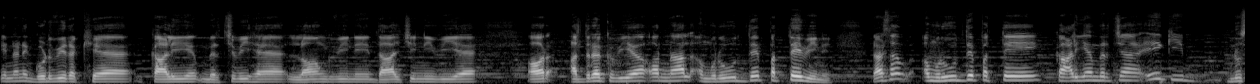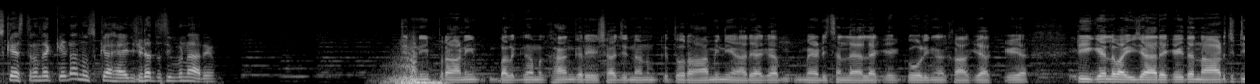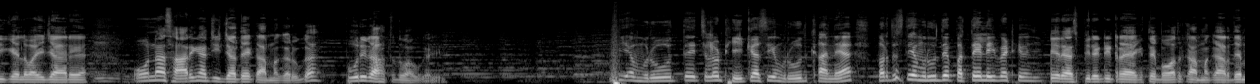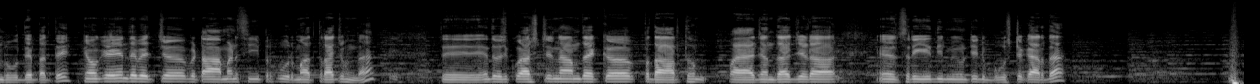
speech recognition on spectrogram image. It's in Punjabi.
ਇਹਨਾਂ ਨੇ ਗੁੜ ਵੀ ਰੱਖਿਆ ਹੈ, ਕਾਲੀ ਮਿਰਚ ਵੀ ਹੈ, ਲੌਂਗ ਵੀ ਨੇ, ਦਾਲਚੀਨੀ ਵੀ ਹੈ ਔਰ ਅਦਰਕ ਵੀ ਹੈ ਔਰ ਨਾਲ ਅਮਰੂਦ ਦੇ ਪੱਤੇ ਵੀ ਨੇ। ਡਾਕਟਰ ਸਾਹਿਬ, ਅਮਰੂਦ ਦੇ ਪੱਤੇ, ਕਾਲੀਆਂ ਮਿਰਚਾਂ, ਇਹ ਕੀ ਨੁਸਖਾ ਇਸ ਤਰ੍ਹਾਂ ਦਾ ਕਿਹੜਾ ਨੁਸਖਾ ਹੈ ਜਿਹੜਾ ਤੁਸੀਂ ਬਣਾ ਰਹੇ ਹੋ? ਜਿੰਨੀ ਪੁਰਾਣੀ ਬਲਗਮ ਖੰਘ ਰੇਸ਼ਾ ਜਿਨ੍ਹਾਂ ਨੂੰ ਕਿਤੋਂ ਆਰਾਮ ਹੀ ਨਹੀਂ ਆ ਰਿਹਾਗਾ ਮੈਡੀਸਨ ਲੈ ਲੈ ਕੇ ਗੋਲੀਆਂ ਖਾ ਕੇ ਅੱਕੇ ਆ, ਟੀਕੇ ਲਵਾਈ ਜਾ ਰਹੇ, ਕਈ ਤਾਂ ਨਾੜ 'ਚ ਟੀਕੇ ਲਵਾਈ ਜਾ ਰਹੇ ਆ, ਉਹਨਾਂ ਸਾਰੀਆਂ ਚੀਜ਼ਾਂ ਤੇ ਕੰਮ ਕਰੂਗਾ, ਪੂਰੀ ਰਾਹਤ ਦਵਾਊਗਾ ਜੀ। ਵੀ ਅਮਰੂਦ ਤੇ ਚਲੋ ਠੀਕ ਹੈ ਅਸੀਂ ਅਮਰੂਦ ਖਾਂਦੇ ਆ ਪਰ ਤੁਸੀਂ ਤੇ ਅਮਰੂਦ ਦੇ ਪੱਤੇ ਲਈ ਬੈਠੇ ਹੋ ਜੀ। ਇਹ ਰੈਸਪੀਰੇਟਰੀ ਟਰੈਕ ਤੇ ਬਹੁਤ ਕੰਮ ਕਰਦੇ ਅਮਰੂਦ ਦੇ ਪੱਤੇ ਕਿਉਂਕਿ ਇਹਦੇ ਵਿੱਚ ਵਿਟਾਮਿਨ ਸੀ ਭਰਪੂਰ ਮਾਤਰਾ 'ਚ ਹੁੰਦਾ। ਤੇ ਇਹਦੇ ਵਿੱਚ ਕੁਐਸਟਿਨ ਨਾਮ ਦਾ ਇੱਕ ਪਦਾਰਥ ਪਾਇਆ ਜਾਂਦਾ ਜਿਹੜਾ ਅਹ, ਸਰੀਰ ਦੀ ਇਮਿਊਨਿਟੀ ਨੂੰ ਬੂਸਟ ਕਰਦਾ।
